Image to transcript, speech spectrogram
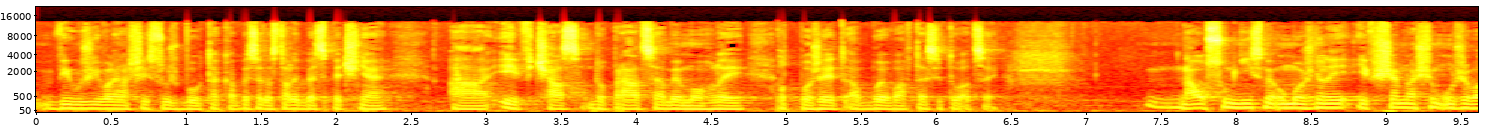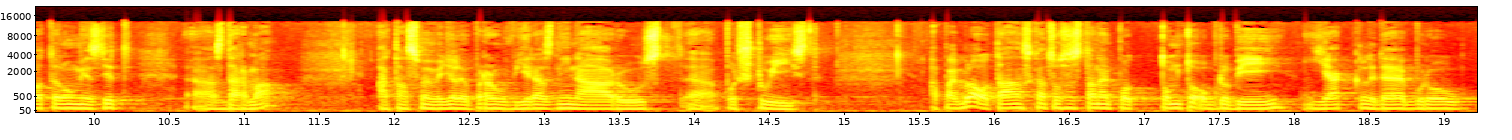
využívali naši službu tak, aby se dostali bezpečně a i včas do práce, aby mohli podpořit a bojovat v té situaci. Na 8 dní jsme umožnili i všem našim uživatelům jezdit eh, zdarma a tam jsme viděli opravdu výrazný nárůst eh, počtu jízd. A pak byla otázka, co se stane po tomto období, jak lidé budou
